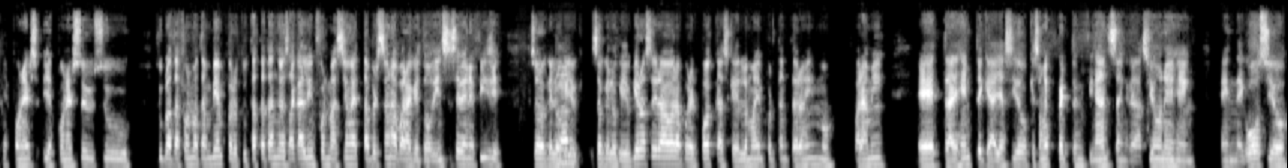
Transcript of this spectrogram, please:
y exponer, y exponer su, su, su plataforma también, pero tú estás tratando de sacarle información a esta persona para que tu audiencia se beneficie. Solo que, lo claro. que, yo, so que lo que yo quiero hacer ahora por el podcast, que es lo más importante ahora mismo para mí, es traer gente que haya sido, que son expertos en finanzas, en relaciones, en, en negocios.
